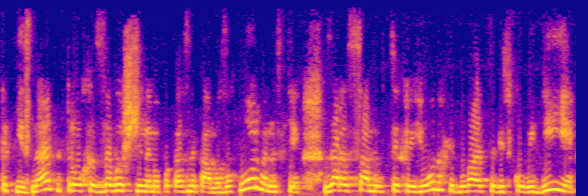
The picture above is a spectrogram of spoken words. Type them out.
такі знаєте, трохи з завищеними показниками захворюваності. Зараз саме в цих регіонах відбуваються військові дії,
